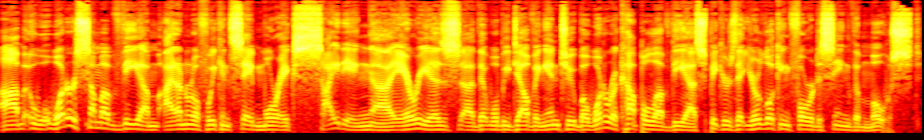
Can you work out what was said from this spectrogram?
um, what are some of the, um, I don't know if we can say more exciting uh, areas uh, that we'll be delving into, but what are a couple of the uh, speakers that you're looking forward to seeing the most?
